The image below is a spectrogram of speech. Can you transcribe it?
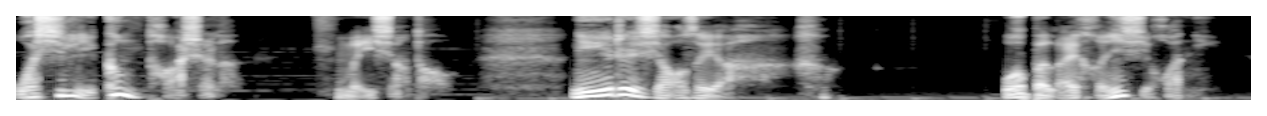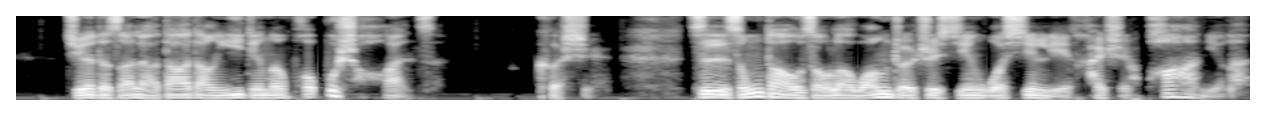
我心里更踏实了。没想到。你这小子呀，我本来很喜欢你，觉得咱俩搭档一定能破不少案子。可是，自从盗走了王者之心，我心里开始怕你了，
